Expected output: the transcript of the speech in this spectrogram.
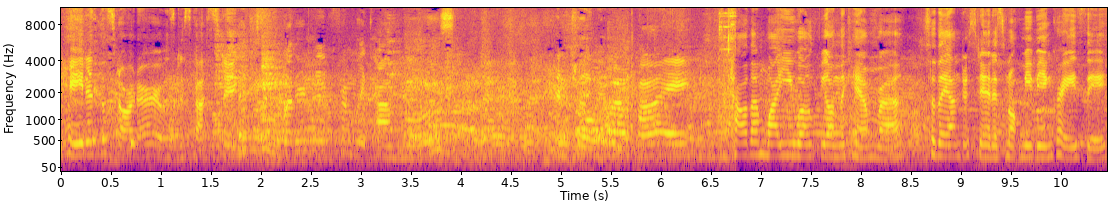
hated the starter. It was disgusting. Butter made from like apples. And it's really good. Hi, Tell them why you won't be on the camera so they understand it's not me being crazy.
